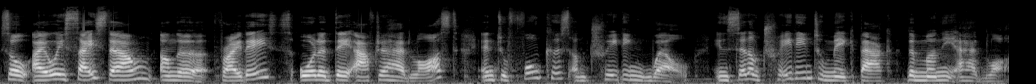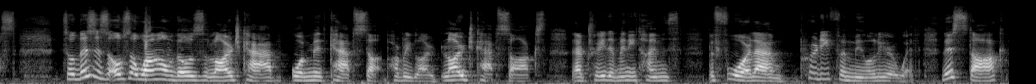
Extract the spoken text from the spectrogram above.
So I always size down on the Fridays or the day after I had lost and to focus on trading well instead of trading to make back the money I had lost. So this is also one of those large cap or mid cap stock, probably large, large cap stocks that I've traded many times before that I'm pretty familiar with. This stock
